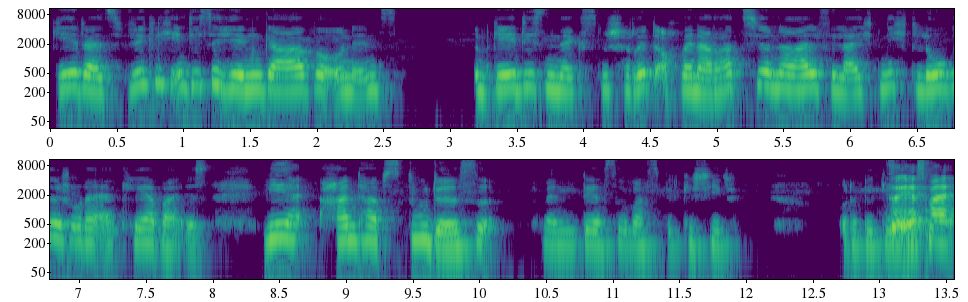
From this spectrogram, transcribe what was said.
gehe da jetzt wirklich in diese Hingabe und ins und gehe diesen nächsten Schritt, auch wenn er rational vielleicht nicht logisch oder erklärbar ist. Wie handhabst du das, wenn dir sowas geschieht oder Also begegnet? erstmal,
